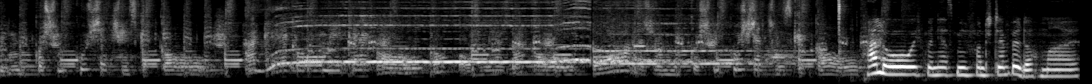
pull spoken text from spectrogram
Siłko, siłku się ciężkiego. A kiego mi. Hallo, ich bin Jasmin von Stempel doch mal.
